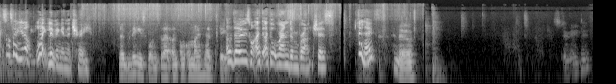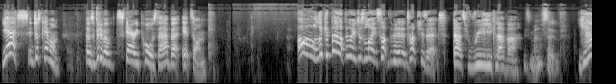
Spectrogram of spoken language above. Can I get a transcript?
It's also you don't like living in the tree. No, these ones that are on, on, on my head, please. Oh, those one. I, I thought random branches. Hello. Hello. Yes, it just came on. There was a bit of a scary pause there, but it's on. Oh, look at that! The way it just lights up the minute it touches it. That's really clever. It's massive. Yeah,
